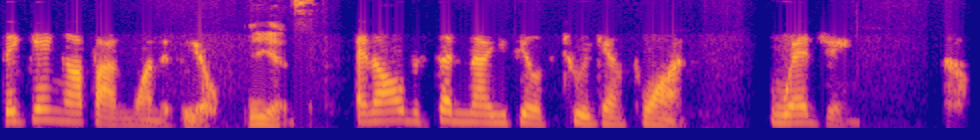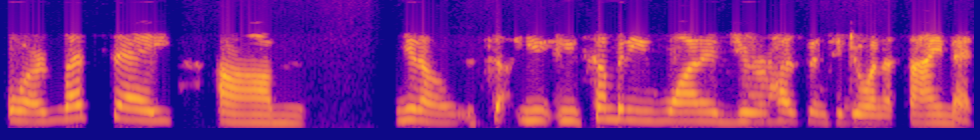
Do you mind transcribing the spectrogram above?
They gang up on one of you yes and all of a sudden now you feel it's two against one, wedging. Or let's say, um, you know, so you, you, somebody wanted your husband to do an assignment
